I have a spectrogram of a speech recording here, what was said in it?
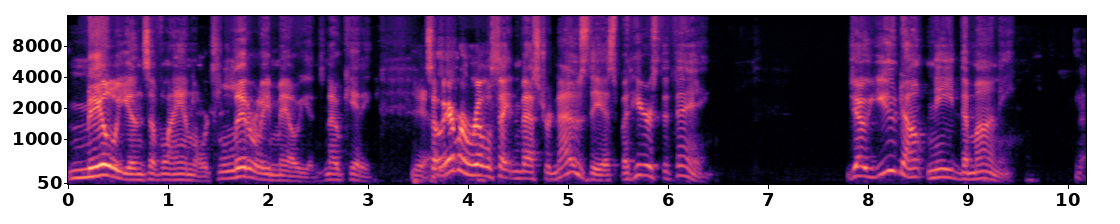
millions of landlords, literally millions. No kidding. Yes. So every real estate investor knows this, but here's the thing. Joe, you don't need the money. No.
